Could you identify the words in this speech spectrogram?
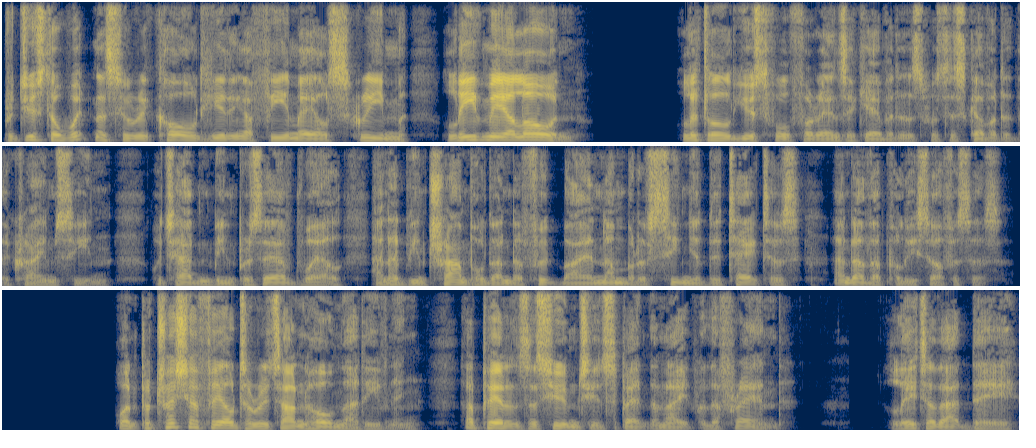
produced a witness who recalled hearing a female scream, Leave me alone! Little useful forensic evidence was discovered at the crime scene, which hadn't been preserved well and had been trampled underfoot by a number of senior detectives and other police officers. When Patricia failed to return home that evening, her parents assumed she had spent the night with a friend. Later that day,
